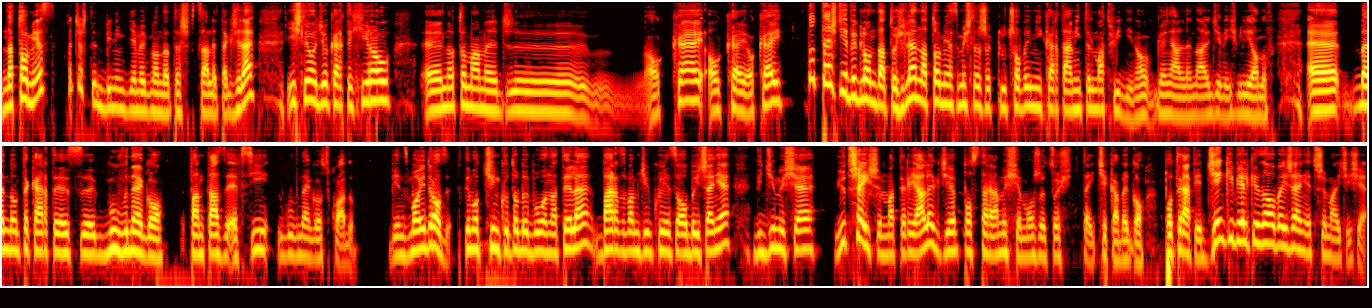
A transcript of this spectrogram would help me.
Natomiast, chociaż ten billing nie wygląda też wcale tak źle, jeśli chodzi o karty Hero, e, no to mamy. dż- Okej, okej, okej. No też nie wygląda to źle, natomiast myślę, że kluczowymi kartami Tyl Matuidi, no genialne, no ale 9 milionów, e, będą te karty z głównego Fantazy FC, z głównego składu. Więc moi drodzy, w tym odcinku to by było na tyle. Bardzo Wam dziękuję za obejrzenie. Widzimy się w jutrzejszym materiale, gdzie postaramy się może coś tutaj ciekawego potrafić. Dzięki wielkie za obejrzenie, trzymajcie się,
